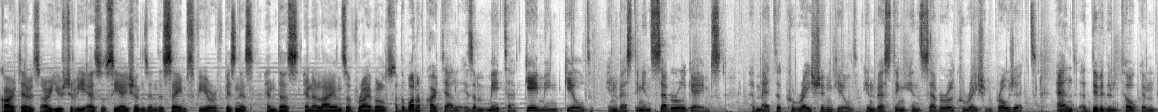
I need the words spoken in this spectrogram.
Cartels are usually associations in the same sphere of business and thus an alliance of rivals. The One Up cartel is a meta gaming guild investing in several games a meta curation guild investing in several curation projects, and a dividend token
